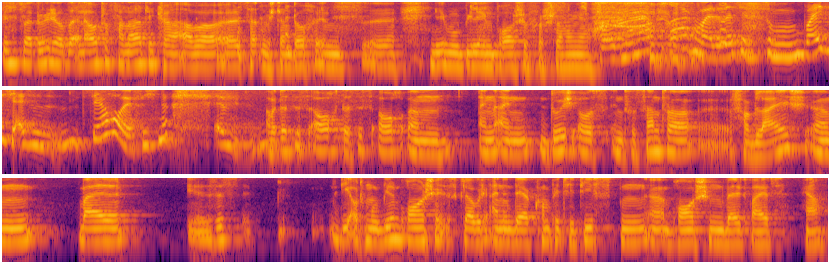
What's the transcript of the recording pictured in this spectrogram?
bin zwar durchaus ein Autofanatiker, aber äh, es hat mich dann doch ins, äh, in die Immobilienbranche verschlagen. Ich wollte nur mal fragen, weil du das jetzt zum, weiß ich, also sehr häufig. Ne? Ähm, aber das ist auch, das ist auch ähm, ein, ein durchaus interessanter äh, Vergleich, ähm, weil es ist die Automobilbranche ist, glaube ich, eine der kompetitivsten äh, Branchen weltweit. Ja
